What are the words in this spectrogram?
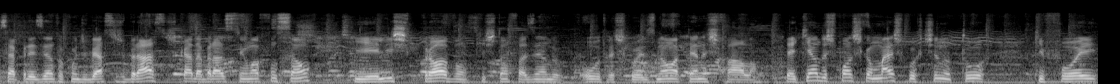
se apresentam com diversos braços, cada braço tem uma função e eles provam que estão fazendo outras coisas, não apenas falam. E aqui é um dos pontos que eu mais curti no tour, que foi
